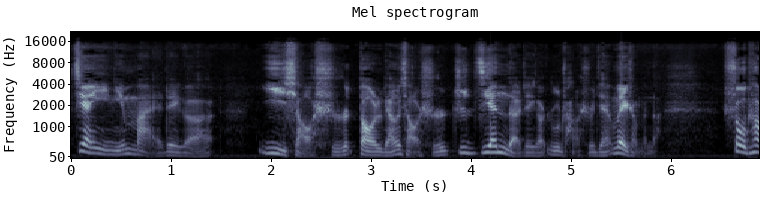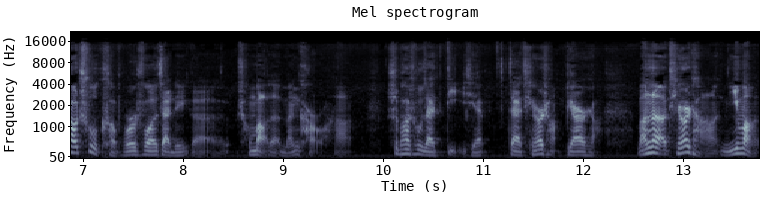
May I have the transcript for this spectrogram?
建议你买这个。一小时到两小时之间的这个入场时间，为什么呢？售票处可不是说在这个城堡的门口啊，售票处在底下，在停车场边上。完了，停车场你往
